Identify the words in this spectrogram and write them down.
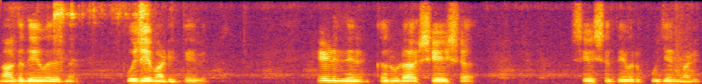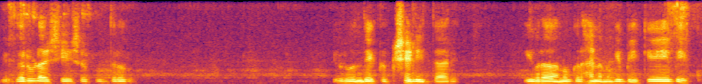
ನಾಗದೇವರನ್ನು ಪೂಜೆ ಮಾಡಿದ್ದೇವೆ. ಹೇಳಿದ್ದೇನೆ, ಗರುಡ, ಶೇಷ ಶೇಷ ದೇವರ ಪೂಜೆ ಮಾಡಿದ್ದೇವೆ. ಗರುಡ, ಶೇಷ ರುದ್ರರು ಇವರು ಒಂದೇ ಕಕ್ಷೆಯಲ್ಲಿದ್ದಾರೆ. ಇವರ ಅನುಗ್ರಹ ನಮಗೆ ಬೇಕೇ ಬೇಕು.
